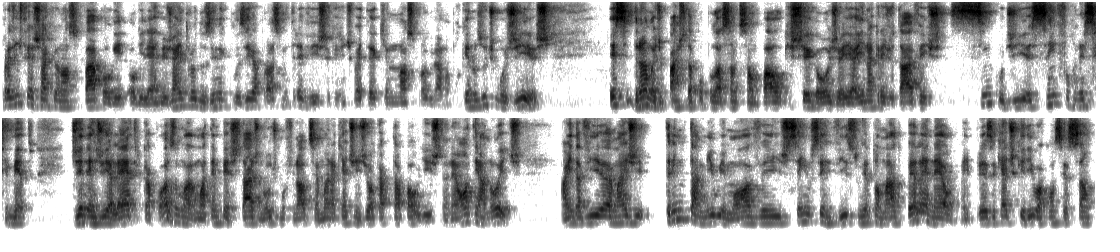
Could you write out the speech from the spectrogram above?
Para a gente fechar aqui o nosso papo, o Guilherme, já introduzindo inclusive a próxima entrevista que a gente vai ter aqui no nosso programa, porque nos últimos dias, esse drama de parte da população de São Paulo, que chega hoje aí a inacreditáveis cinco dias sem fornecimento de energia elétrica, após uma, uma tempestade no último final de semana que atingiu a capital paulista. Né? Ontem à noite, ainda havia mais de 30 mil imóveis sem o serviço retomado pela Enel, a empresa que adquiriu a concessão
